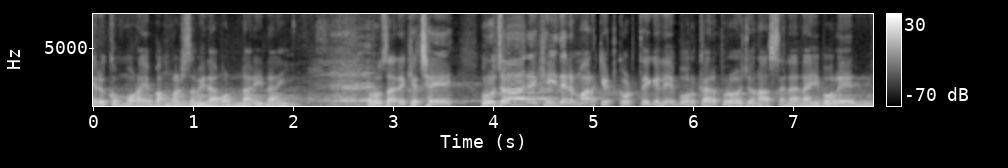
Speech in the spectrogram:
এরকম মনে হয় বাংলার জমিন এমন নারী নাই। রোজা রেখেছে। রোজা রেখে ঈদের মার্কেট করতে গেলে বোরকার প্রয়োজন আছে না নাই বলেন?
